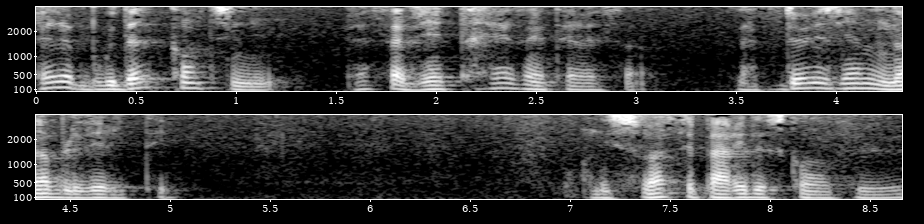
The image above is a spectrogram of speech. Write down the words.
Là, le Bouddha continue. Là, ça devient très intéressant. La deuxième noble vérité. On est souvent séparé de ce qu'on veut.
